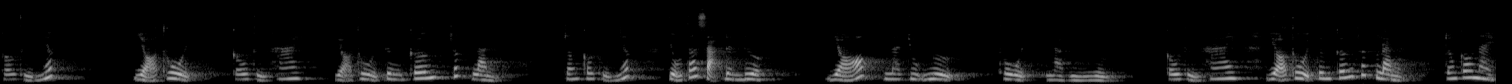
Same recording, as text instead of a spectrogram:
Câu thứ nhất, gió thổi. Câu thứ hai, gió thổi từng cơn rất lạnh. Trong câu thứ nhất, chúng ta xác định được gió là chủ ngữ, thổi là vị ngữ. Câu thứ hai, gió thổi từng cơn rất lạnh. Trong câu này,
